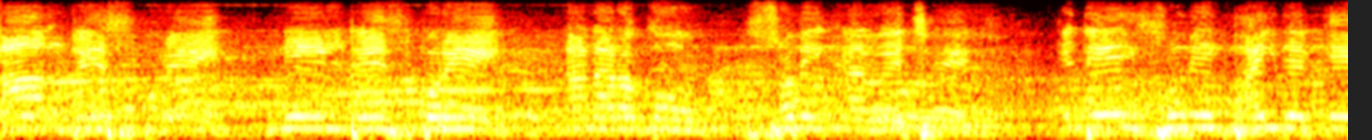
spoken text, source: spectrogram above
লাল ড্রেস পরে, নীল ড্রেস পরে নানা রকম শ্রমিকরা রয়েছেন। কিন্তু এই শ্রমিক ভাইদেরকে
